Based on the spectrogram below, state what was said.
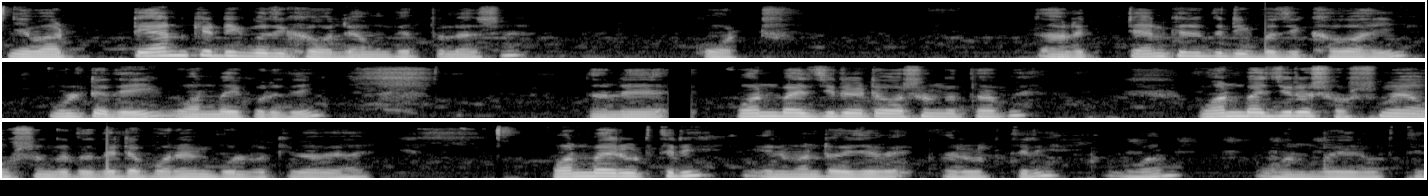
এবার ট্যানকে ডিগবাজি খাওয়ালে আমাদের চলে আসে কট। তাহলে টেনকে যদি ডিগবাজি খাওয়াই, উল্টে দেই ওয়ান বাই করে দেই, তাহলে ওয়ান বাই জিরো এটা অসঙ্গত হবে? ওয়ান বাই জিরো সবসময় অসঙ্গত এটা পরে আমি বলব কীভাবে হয়। ওয়ান বাই রুট থ্রি এর মানটা হয়ে যাবে root three one one by root three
